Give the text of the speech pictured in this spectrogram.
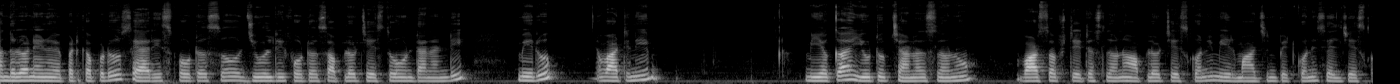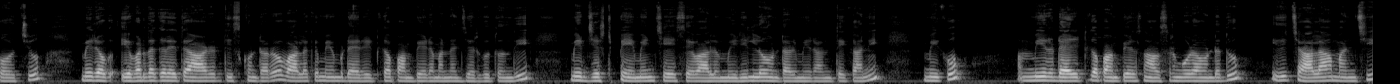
అందులో నేను ఎప్పటికప్పుడు saris photos jewellery photos upload చేస్తూ ఉంటానండి. మీరు వాటిని మీ యొక్క యూట్యూబ్ ఛానల్స్లోనూ వాట్సాప్ స్టేటస్లోనూ అప్లోడ్ చేసుకొని మీరు మార్జిన్ పెట్టుకొని సెల్ చేసుకోవచ్చు. మీరు ఎవరి దగ్గర అయితే ఆర్డర్ తీసుకుంటారో వాళ్ళకి మేము డైరెక్ట్గా పంపించడం అన్నది జరుగుతుంది. మీరు జస్ట్ పేమెంట్ చేసే వాళ్ళు మిడిల్లో ఉంటారు మీరు అంతే కానీ మీకు మీరు డైరెక్ట్గా పంపించాల్సిన అవసరం కూడా ఉండదు. ఇది చాలా మంచి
